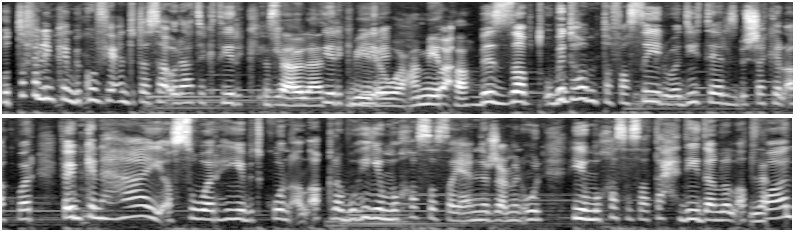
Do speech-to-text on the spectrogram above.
والطفل يمكن بيكون في عنده تساؤلات كثير تساؤلات يعني كبيرة, كبيرة. وعميقة. بالضبط. وبدهم تفاصيل وديتيلز بشكل أكبر. فيمكن هاي الصور هي بتكون الأقرب وهي مخصصة يعني نرجع بنقول هي مخصصة تحديدا للأطفال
